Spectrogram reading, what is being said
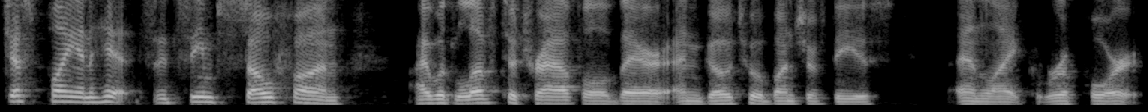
just playing hits. It seems so fun. I would love to travel there and go to a bunch of these and like report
